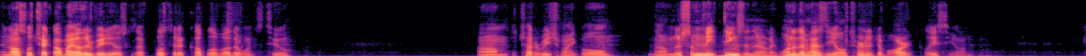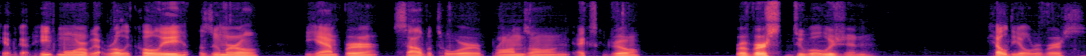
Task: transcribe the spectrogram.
and also check out my other videos because I've posted a couple of other ones too. Um, to try to reach my goal. Um, there's some neat things in there. Like one of them has the alternative art Glaceon. Okay, we got Heatmor, we got Rolycoly, Azumarill, Yamper, Salvatore, Bronzong, Excadrill, Reverse Duosion, Keldeo Reverse,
